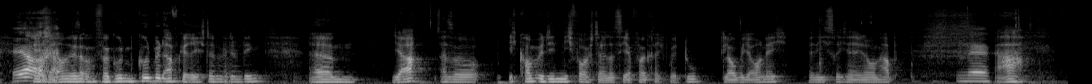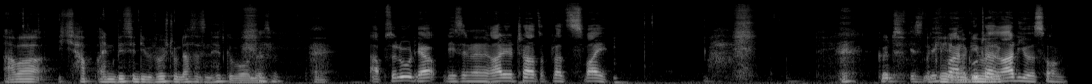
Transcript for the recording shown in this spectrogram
ja. Okay, da haben wir es gut, gut mit abgerichtet mit dem Ding. Ähm, ja, also ich konnte mir die nicht vorstellen, dass sie erfolgreich wird. Du, glaube ich, auch nicht, wenn ich es richtig in Erinnerung habe. Nee. Ja, aber ich habe ein bisschen die Befürchtung, dass es ein Hit geworden ist. Absolut, ja. Die ist in den Radiocharts auf Platz 2. Gut. Ist nicht okay, mal ein guter Radiosong.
